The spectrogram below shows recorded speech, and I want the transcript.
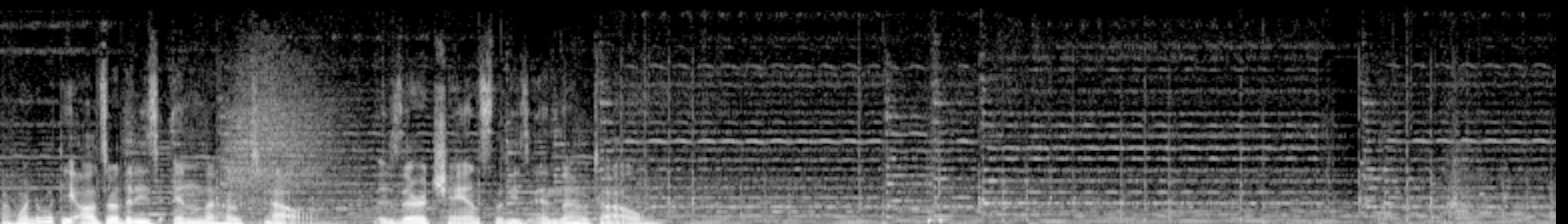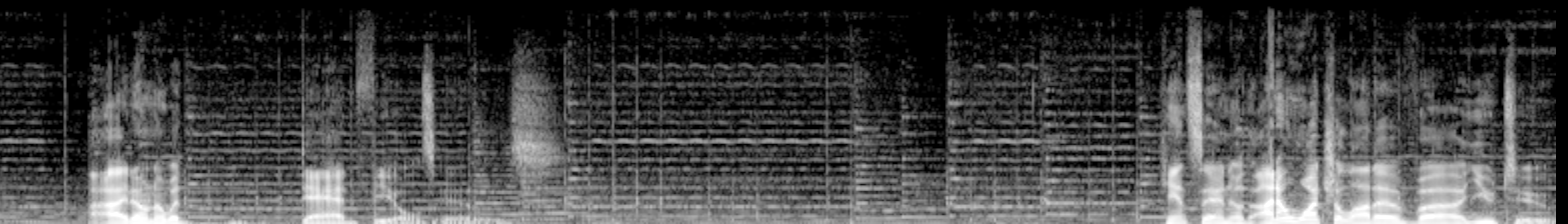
I wonder what the odds are that he's in the hotel. Is there a chance that he's in the hotel? I don't know what dad feels is. Can't say I know that. I don't watch a lot of uh, YouTube.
